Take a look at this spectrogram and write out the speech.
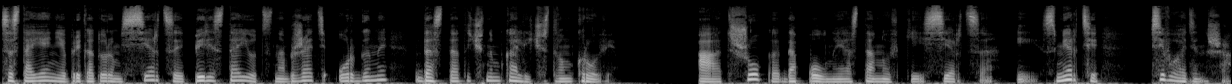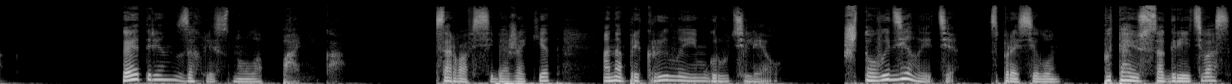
состояние, при котором сердце перестает снабжать органы достаточным количеством крови. А от шока до полной остановки сердца и смерти всего один шаг. Кэтрин захлестнула паника. Сорвав с себя жакет, она прикрыла им грудь Лео. «Что вы делаете?» — спросил он. «Пытаюсь согреть вас».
